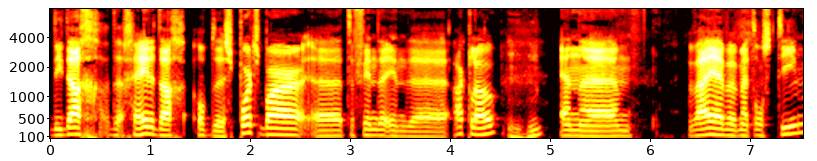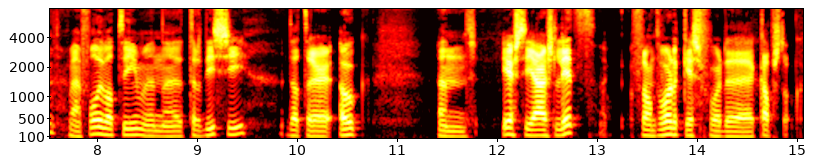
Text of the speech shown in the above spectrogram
die dag, de gehele dag op de sportsbar eh, te vinden in de Aklo. Mhm. En ehm, wij hebben met ons team, mijn volleybalteam, een eh, traditie dat er ook een eerstejaarslid verantwoordelijk is voor de kapstok.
